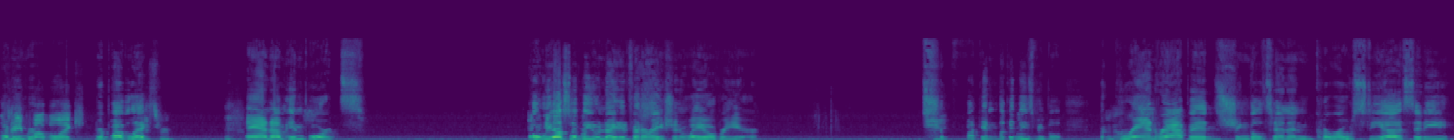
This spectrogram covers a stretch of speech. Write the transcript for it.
I mean, Re- Republic. Republic, re- and um, imports. Oh, we also have the United Federation way over here. Fucking look at these people. Grand Rapids, Shingleton, and Korista City.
